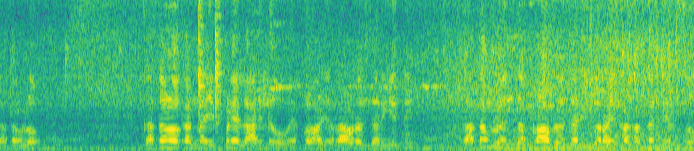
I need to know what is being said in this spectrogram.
గతంలో గతంలో కన్నా ఇప్పుడే లారీలు ఎక్కువ రావడం జరిగింది. గతంలో ఎంత ప్రాబ్లం జరిగిందో రైతులకు అందరికీ తెలుసు.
